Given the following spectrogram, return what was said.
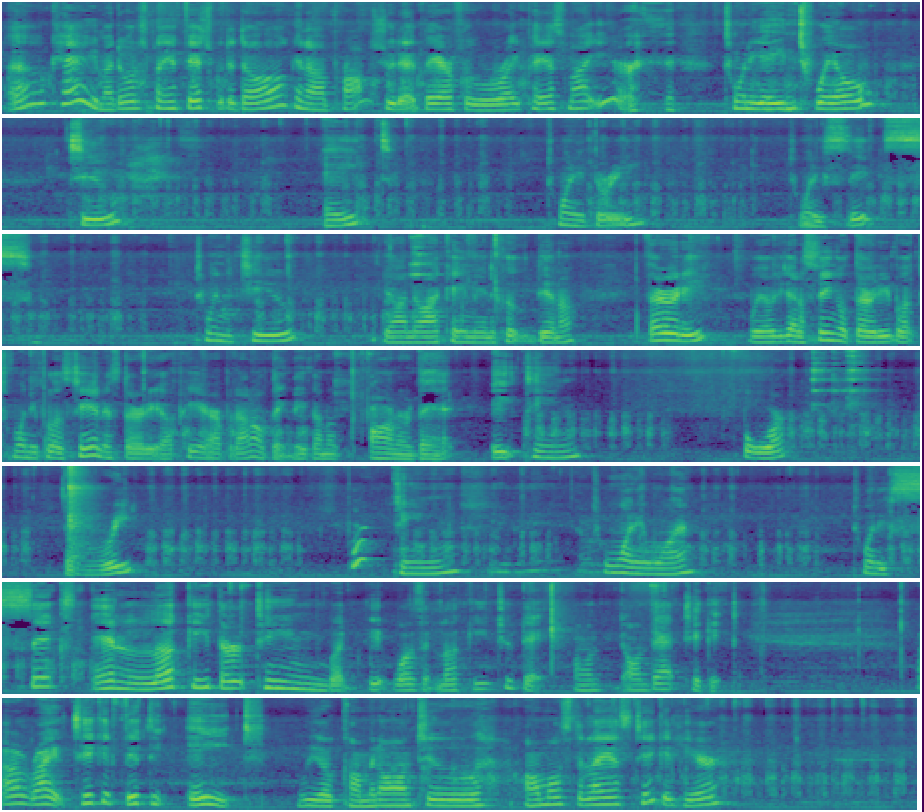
Okay, my daughter's playing fetch with the dog, and I promise you that bear flew right past my ear. 28 and 12, 2, 8, 23, 26, 22. Y'all know I came in to cook dinner. 30. Well, you got a single 30, but 20 plus 10 is 30 up here, but I don't think they're going to honor that. 18, 4, 3, 14, 21, 26 and lucky 13 but it wasn't lucky today on on that ticket. All right ticket 58 we are coming on to almost the last ticket here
